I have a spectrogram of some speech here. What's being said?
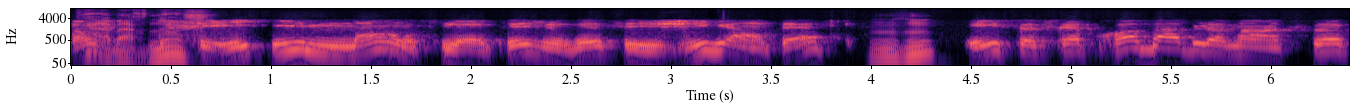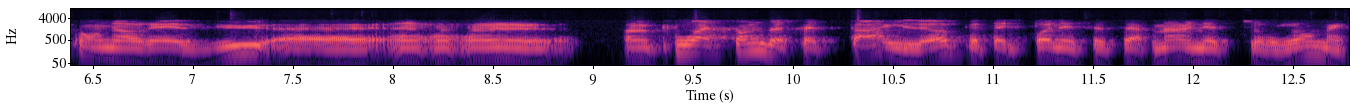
Donc, c'est immense, là, tu sais, je veux dire, c'est gigantesque. Mhm. Et ce serait probablement ça qu'on aurait vu euh, un, un- un poisson de cette taille-là, peut-être pas nécessairement un esturgeon, mais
